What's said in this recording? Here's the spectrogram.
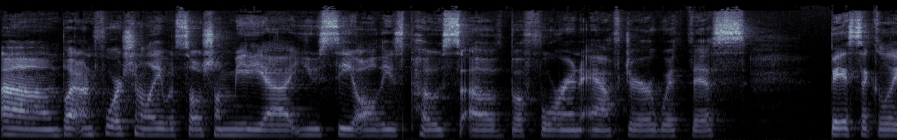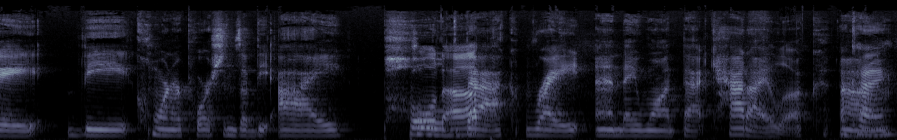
Um, but unfortunately, with social media, you see all these posts of before and after with this basically the corner portions of the eye pulled, Pulled back, right? And they want that cat eye look. Okay. Um,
